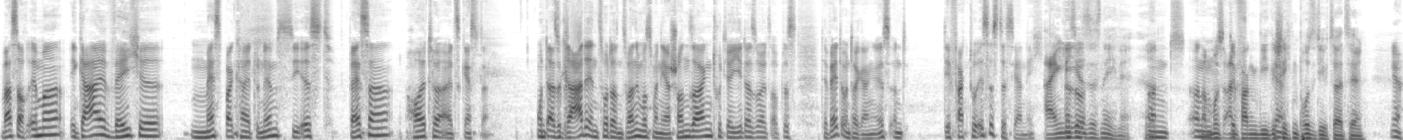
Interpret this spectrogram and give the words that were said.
was auch immer, egal welche Messbarkeit du nimmst, sie ist besser heute als gestern. Und also gerade in 2020 muss man ja schon sagen, tut ja jeder so, als ob das der Weltuntergang ist und de facto ist es das ja nicht. Eigentlich Also, ist es nicht, ne? Ja. Und, und Man muss anfangen, die ja. Geschichten positiv zu erzählen. Ja,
